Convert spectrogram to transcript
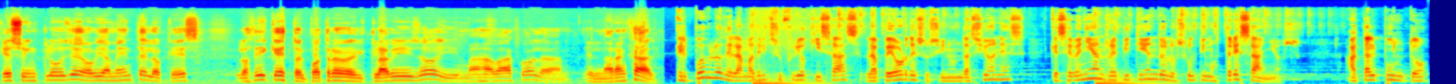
que eso incluye obviamente lo que es los diques, esto, el potrero del Clavillo y más abajo el Naranjal. El pueblo de la Madrid sufrió quizás la peor de sus inundaciones que se venían repitiendo en los últimos tres años, a tal punto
